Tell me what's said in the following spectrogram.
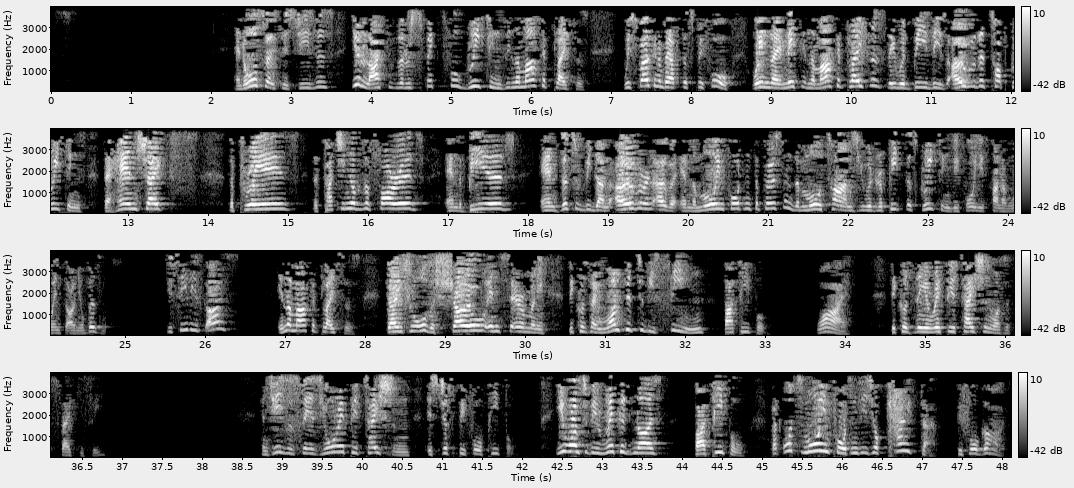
And also, says Jesus, you like the respectful greetings in the marketplaces. We've spoken about this before. When they met in the marketplaces, there would be these over-the-top greetings. The handshakes, the prayers, the touching of the forehead, and the beard, and this would be done over and over. And the more important the person, the more times you would repeat this greeting before you kind of went on your business. Do you see these guys? In the marketplaces, going through all the show and ceremony because they wanted to be seen by people. Why? Because their reputation was at stake, you see. And Jesus says your reputation is just before people. You want to be recognized by people. But what's more important is your character before God.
